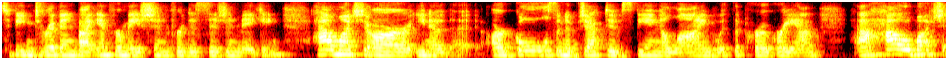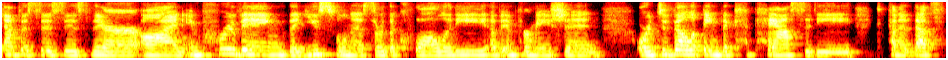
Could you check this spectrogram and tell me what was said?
to being driven by information for decision making. How much are you know our goals and objectives being aligned with the program? Uh, how much emphasis is there on improving the usefulness or the quality of information or developing the capacity? Kind of that's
